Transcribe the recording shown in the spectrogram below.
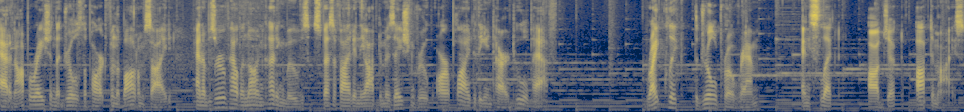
add an operation that drills the part from the bottom side, and observe how the non-cutting moves specified in the optimization group are applied to the entire toolpath. Right-click the drill program and select Object Optimize.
